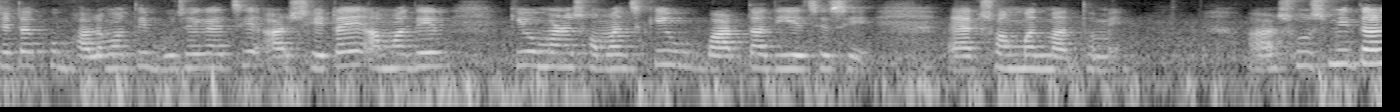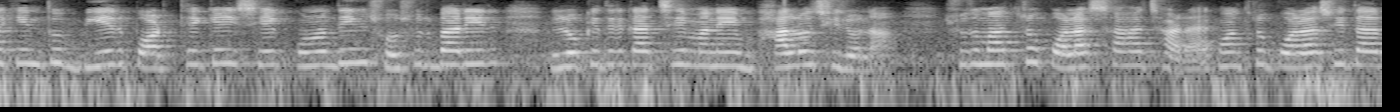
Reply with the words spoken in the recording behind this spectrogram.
সেটা খুব ভালো মতোই বুঝে গেছে। আর সেটাই আমাদের কেউ মানে সমাজকেও বার্তা দিয়েছে সে এক সংবাদ মাধ্যমে। সুস্মিতার কিন্তু বিয়ের পর থেকেই সে কোনোদিন শ্বশুরবাড়ির লোকেদের কাছে মানে ভালো ছিল না। শুধুমাত্র পলাশ সাহা ছাড়া, একমাত্র পলাশই তার,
